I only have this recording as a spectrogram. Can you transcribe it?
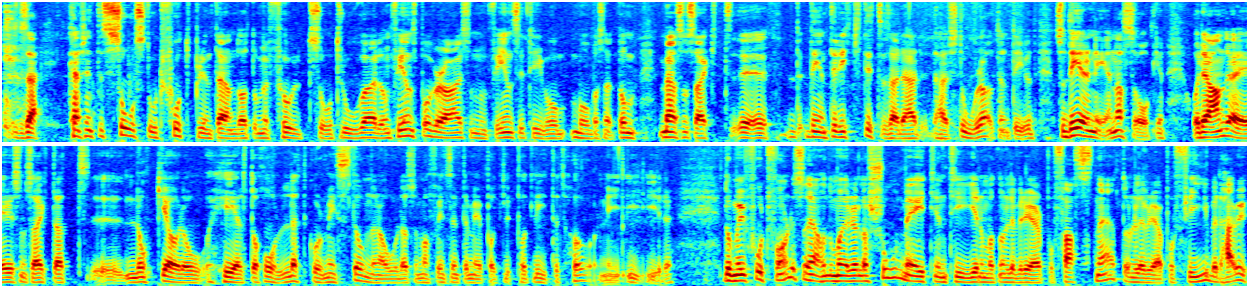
eh, säga, kanske inte så stort footprint ändå att de är fullt så trovärdiga. De finns på Verizon, de finns i T-Mobile. Men som sagt, eh, det är inte riktigt det här, det här stora alternativet. Så det är den ena saken. Och det andra är ju som sagt att eh, Nokia då helt och hållet går miste om den här ordet, så man finns inte med på ett, på ett litet hörn i, i, i det de är ju fortfarande så, de har en relation med AT&T genom att de levererar på fastnät och de levererar på fiber. Det här är,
